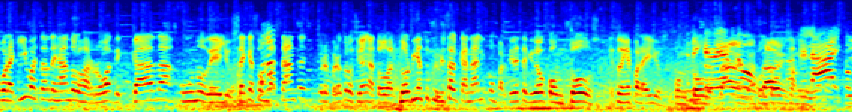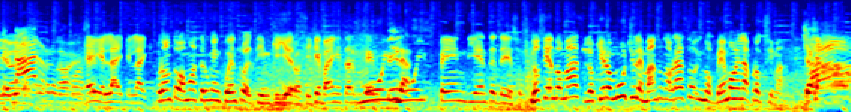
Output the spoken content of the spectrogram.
Por aquí voy a estar dejando los arrobas de cada uno de ellos. Sé que son bastantes, pero espero que los sigan a todos. No olviden suscribirse al canal y compartir este video con todos. Esto también es para ellos, con Tienen todos. que verlo. Con todos sus amigos. like, comentar. Ey, el like, el like. Pronto vamos a hacer un encuentro del Team Quillero, así que vayan a estar muy, muy pendientes de eso. No siendo más, los quiero mucho y les mando un abrazo y nos vemos en la próxima. ¡Chao!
